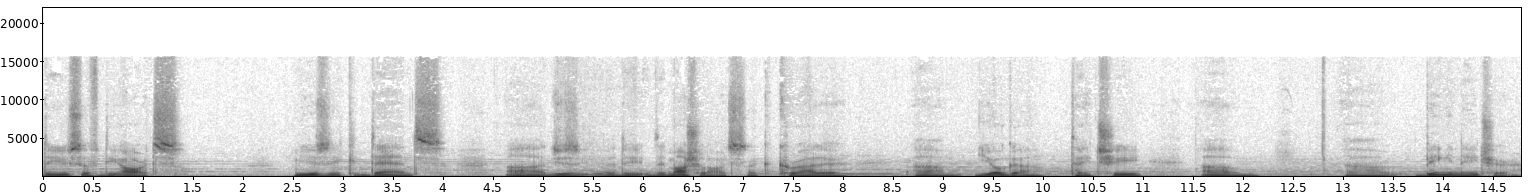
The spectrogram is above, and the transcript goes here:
the use of the arts, music, dance, uh, the, the martial arts like karate, um, yoga, tai chi, um, uh, being in nature,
